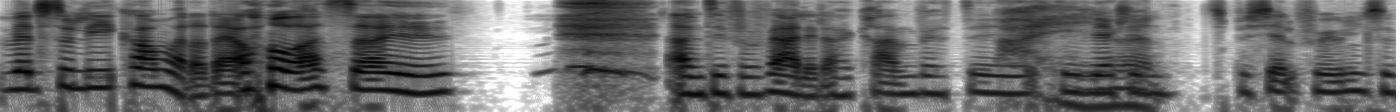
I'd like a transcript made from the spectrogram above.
mens du lige kommer der derovre, så... Øh, jamen, det er forfærdeligt at have krampe. Det, Ej, det er virkelig man. en speciel følelse.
